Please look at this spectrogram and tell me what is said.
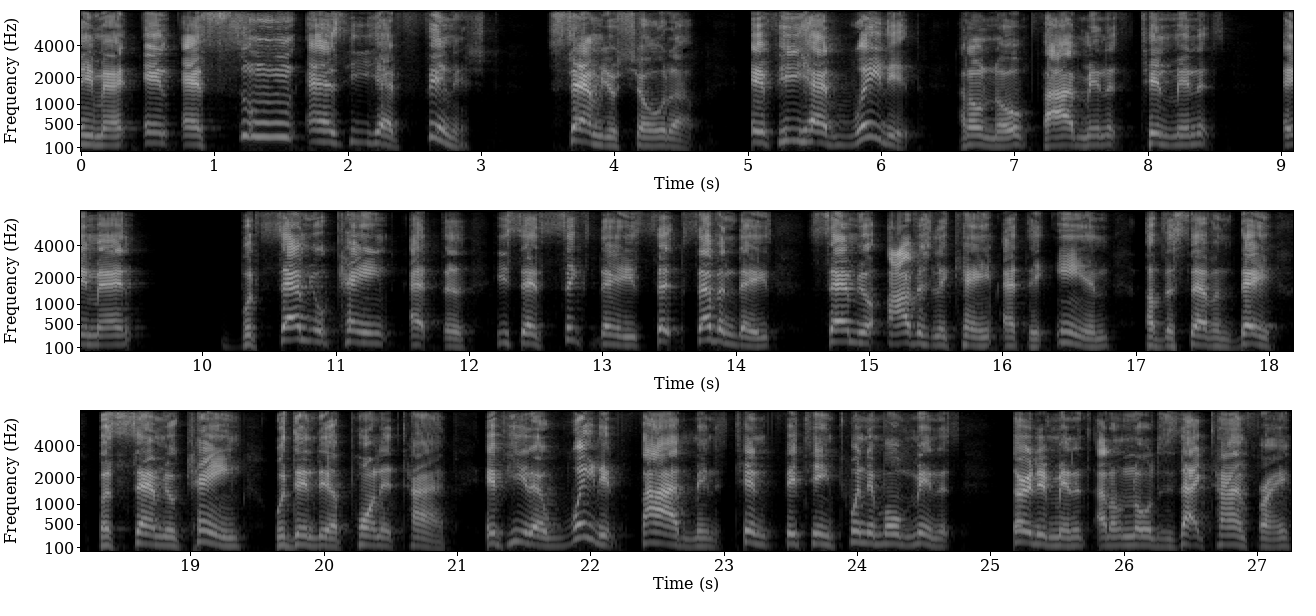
Amen. And as soon as he had finished, Samuel showed up. If he had waited, I don't know, five minutes, 10 minutes, amen. But Samuel came at the, he said six days, six, seven days. Samuel obviously came at the end of the seventh day, but Samuel came within the appointed time. If he'd have waited five minutes, 10, 15, 20 more minutes, 30 minutes, I don't know the exact time frame,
